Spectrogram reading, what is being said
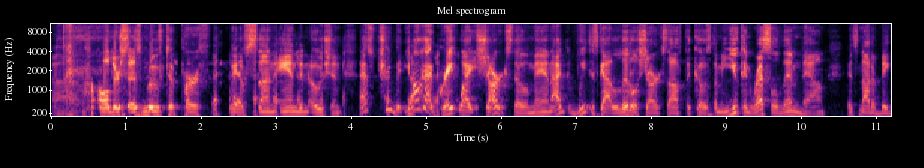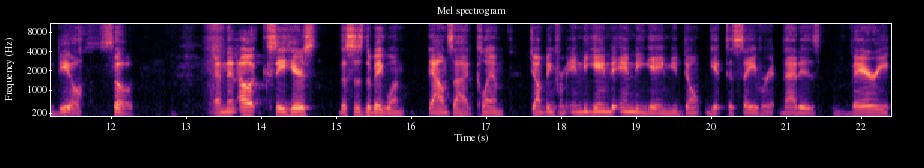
Uh, Alder says, move to Perth. We have sun and an ocean. That's true, but y'all got great white sharks, though, man. I we just got little sharks off the coast. I mean, you can wrestle them down. It's not a big deal. So, and then oh, see, here's this is the big one. Downside, Clem jumping from indie game to indie game, you don't get to savor it. That is very,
